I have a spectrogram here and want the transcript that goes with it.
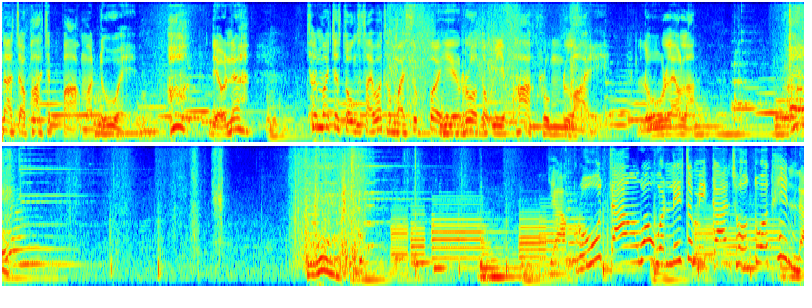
น่าจะเอาผ้าเช็ดปากมาด้วยเฮ้อเดี๋ยวนะ ฉันมักจะสงสัยว่าทำไมซูเปอร์ฮีโร่ต้องมีผ้าคลุมไหล่ รู้แล้วล่ะฮ้อโอยากรู้จังว่าวันนี้จะมีการโชว์ตัวที่ไหน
